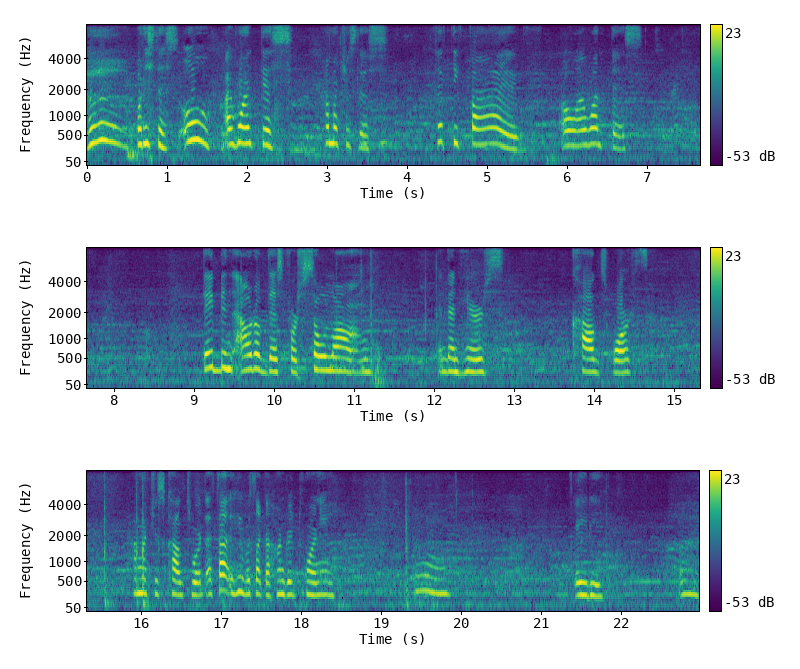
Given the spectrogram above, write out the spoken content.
what is this? Oh, I want this. How much is this? 55. Oh, I want this. They've been out of this for so long. And then here's Cogsworth. How much is Cogsworth? I thought he was like 120. Oh, 80. Ugh.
